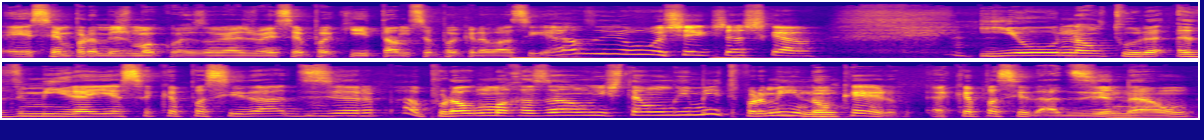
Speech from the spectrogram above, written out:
é sempre a mesma coisa. O gajo vem sempre aqui, está-me sempre a gravar cigarros e eu achei que já chegava. E eu, na altura, admirei essa capacidade de dizer: pá, por alguma razão isto é um limite para mim, não quero. A capacidade de dizer não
